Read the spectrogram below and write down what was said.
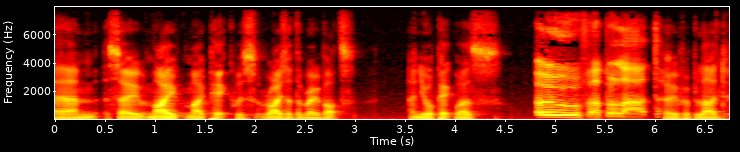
Um, so my my pick was Rise of the Robots, and your pick was Over blood. Over Blood.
